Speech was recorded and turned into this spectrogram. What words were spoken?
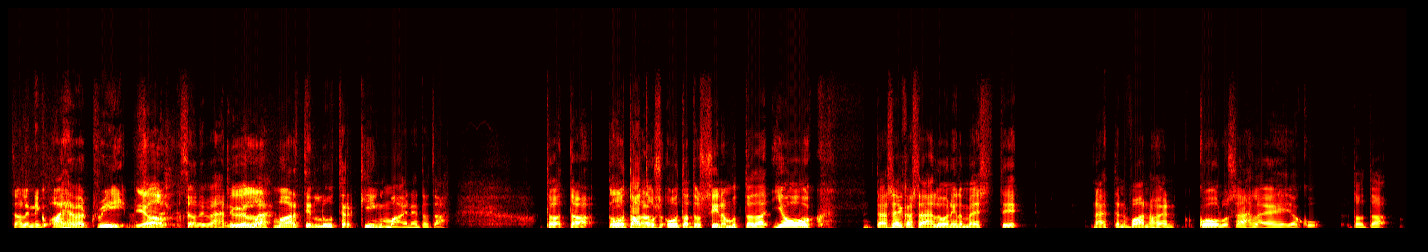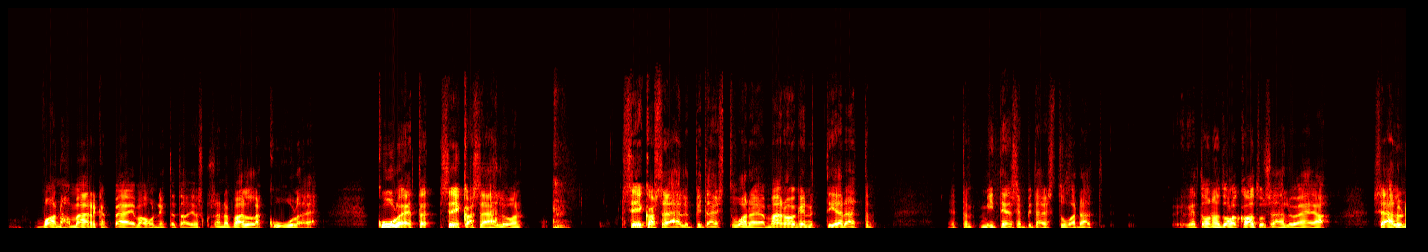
Se oli niin kuin I have a dream. Joo, se, oli, se oli vähän kyllä. niin kuin Martin Luther King-mainen tota, tota, Totta. otatus, otatus siinä, mutta tota, joo, tämä sekasähly on ilmeisesti näiden vanhojen koulusähläjien joku tota, vanha märkä päiväuni, tätä joskus aina välillä kuulee. Kuulee, että sekasähly on, sekasähly pitäisi tuoda, ja mä en oikein nyt tiedä, että, että miten se pitäisi tuoda, että, että onhan tuolla katusählyä ja sählyn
